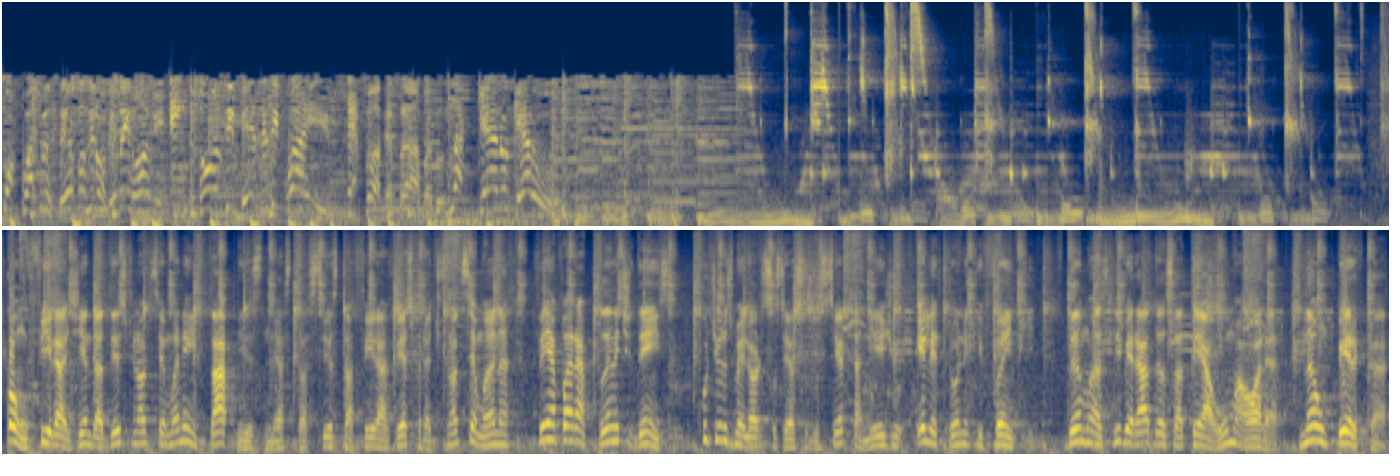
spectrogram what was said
só 499 em 12 vezes iguais. É só até sábado na Quero Quero. Confira a agenda deste final de semana em TAPES. Nesta sexta-feira, véspera de final de semana, venha para Planet Dance, curtir os melhores sucessos do sertanejo, eletrônico e funk. Damas liberadas até a uma hora. Não perca!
